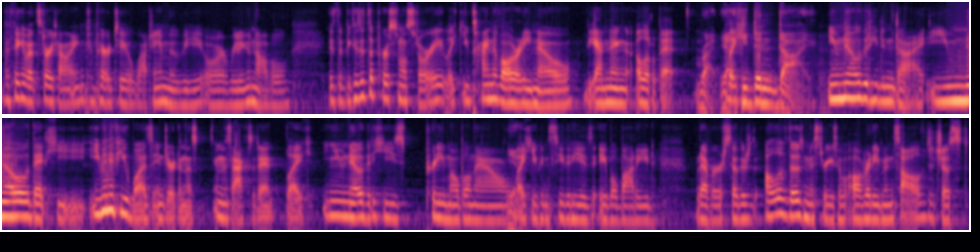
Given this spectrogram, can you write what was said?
the thing about storytelling compared to watching a movie or reading a novel is that because it's a personal story, like you kind of already know the ending a little bit. Right. Yeah. Like- he didn't die. You know that he didn't die. You know that he even if he was injured in this in this accident, like you know that he's pretty mobile now. Yeah. Like you can see that he is able-bodied whatever. So there's all of those mysteries have already been solved just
